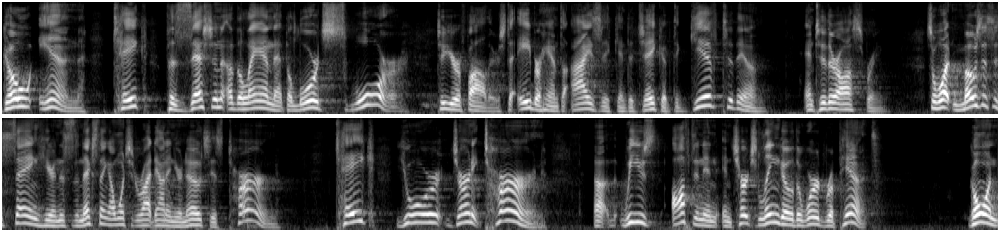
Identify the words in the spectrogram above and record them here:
Go in, take possession of the land that the Lord swore to your fathers, to Abraham, to Isaac, and to Jacob, to give to them and to their offspring. So, what Moses is saying here, and this is the next thing I want you to write down in your notes, is turn. Take your journey. Turn. Uh, we use often in, in church lingo the word repent. Going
